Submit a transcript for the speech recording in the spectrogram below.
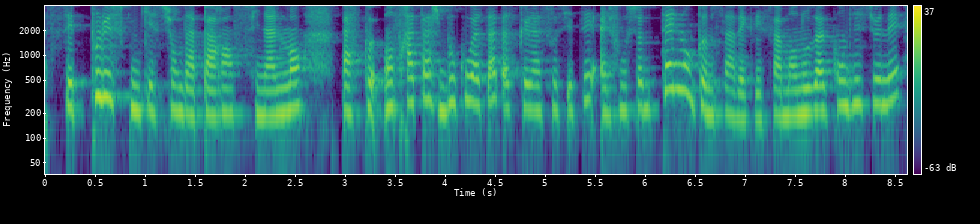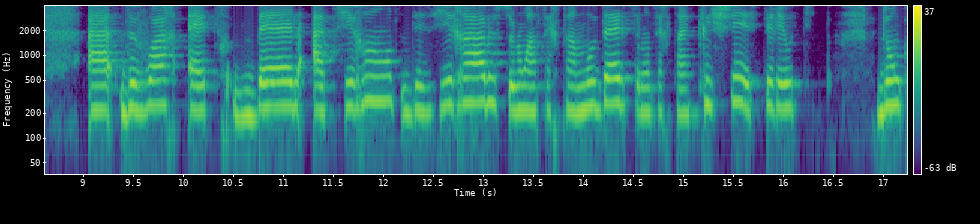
c'est plus qu'une question d'apparence finalement, parce qu'on se rattache beaucoup à ça, parce que la société, elle fonctionne tellement comme ça avec les femmes. On nous a conditionnés à devoir être belles, attirantes, désirables, selon un certain modèle, selon certains clichés et stéréotypes. Donc,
